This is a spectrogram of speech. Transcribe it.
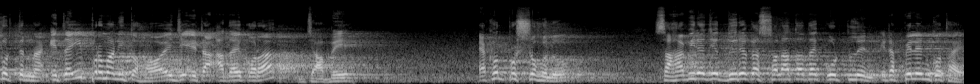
করতেন না। এটাই প্রমাণিত হয় যে এটা আদায় করা যাবে। এখন প্রশ্ন হলো, সাহাবিরা যে দুই রেখা সলাত আদায় করলেন, এটা পেলেন কোথায়?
